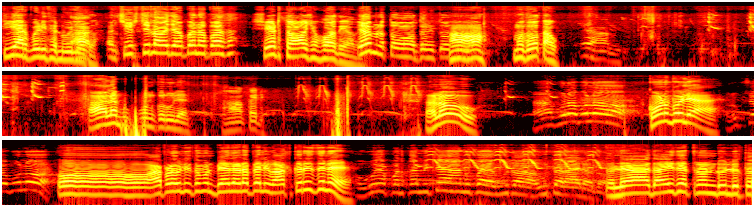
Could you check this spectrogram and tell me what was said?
તૈયાર પડી છે ડોલ્યું તો. અને ચેટ ચેટલા વાગે આવવાના પાછા? શેઠ તો આવશે હોતે હવે. એમ ને તો તો હા હા હું જોતા આવું. હા લે હું ફોન કરું લે હા કરી. હલો. કોણ બોલ્યા? ઓહો આપણે ઓલી તમને બે દાડા પેલી વાત કરી હતી ને? તો? લ્યા દાઈ છે ત્રણ ડોલ્યું તો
